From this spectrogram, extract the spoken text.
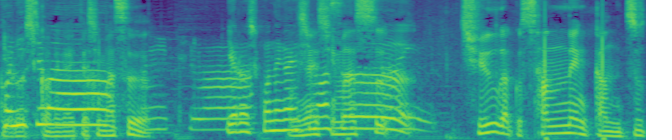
こんにちは。よろしくお願いいたします。こんにちは。よろしくお願いします。中学3年間ずっ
